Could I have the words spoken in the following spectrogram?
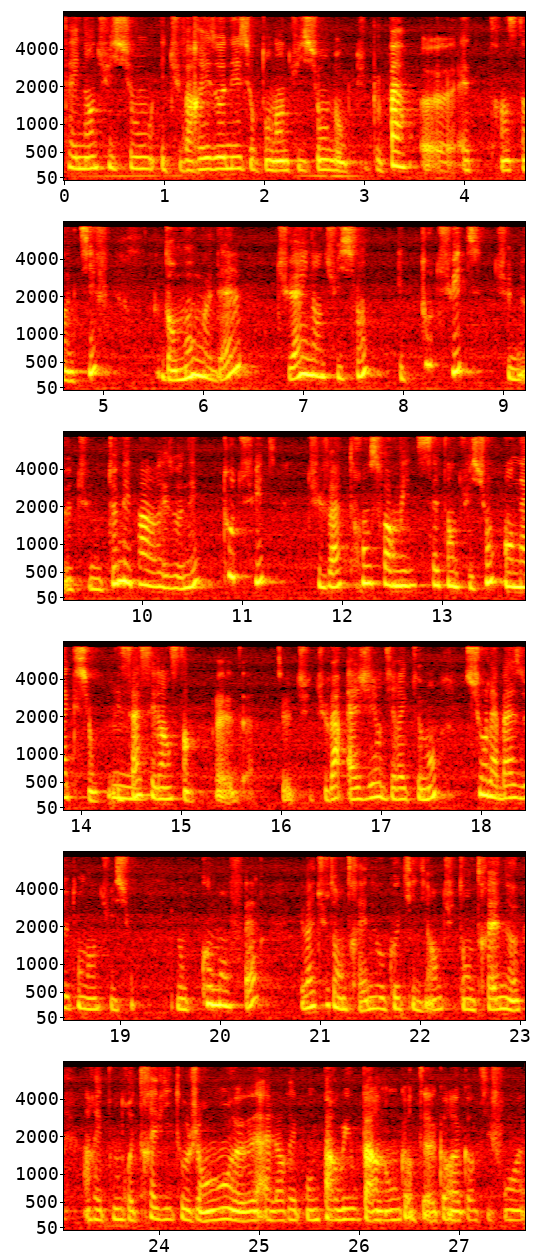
tu as une intuition et tu vas raisonner sur ton intuition, donc tu ne peux pas euh, être instinctif. Dans mon modèle, tu as une intuition et tout de suite, tu ne, te mets pas à raisonner, tout de suite, tu vas transformer cette intuition en action. Et ça, mm. c'est l'instinct. Euh, tu, vas agir directement sur la base de ton intuition. Donc, comment faire eh ben, tu t'entraînes au quotidien, tu t'entraînes à répondre très vite aux gens, euh, à leur répondre par oui ou par non quand, euh, quand, quand ils, font,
